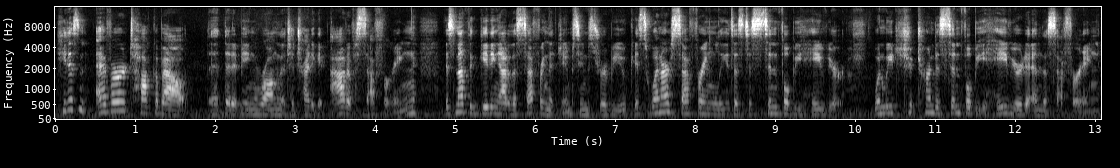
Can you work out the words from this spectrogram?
He doesn't ever talk about that it being wrong that to try to get out of suffering. It's not the getting out of the suffering that James seems to rebuke. It's when our suffering leads us to sinful behavior. When we ch- turn to sinful behavior to end the suffering,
